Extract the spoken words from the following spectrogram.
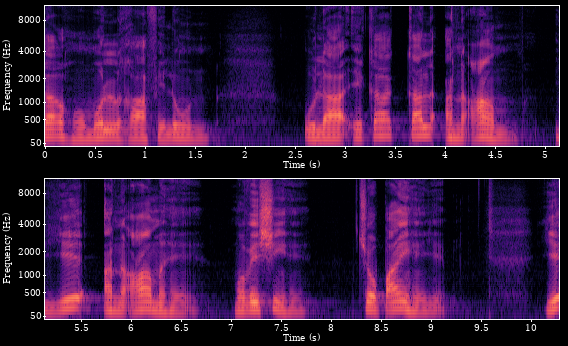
ہوم الغافلون۔ الا کل انعام، یہ انعام ہیں، مویشی ہیں چوپائے ہیں یہ۔ یہ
